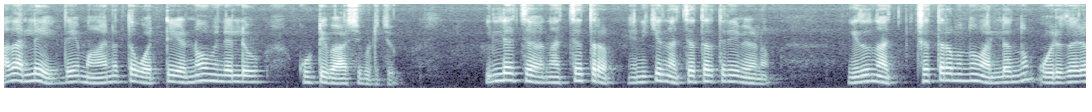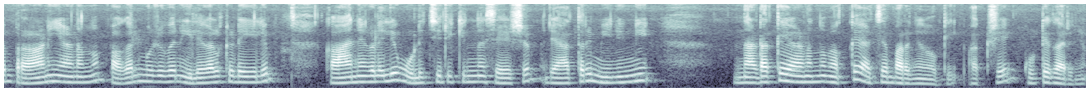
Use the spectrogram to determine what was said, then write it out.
അതല്ലേ? ദേ മാനത്ത് ഒറ്റ എണ്ണവുമില്ലല്ലോ കുട്ടി വാശി പിടിച്ചു. ഇല്ലച്ച നക്ഷത്രം. എനിക്ക് നക്ഷത്രത്തിനെ വേണം. ഇത് നക്ഷത്രമൊന്നുമല്ലെന്നും ഒരുതരം പ്രാണിയാണെന്നും പകൽ മുഴുവൻ ഇലകൾക്കിടയിലും കാനകളിലും ഒളിച്ചിരിക്കുന്ന ശേഷം രാത്രി മിനുങ്ങി നടക്കുകയാണെന്നുമൊക്കെ അച്ഛൻ പറഞ്ഞു നോക്കി. പക്ഷേ കുട്ടി കരഞ്ഞു.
